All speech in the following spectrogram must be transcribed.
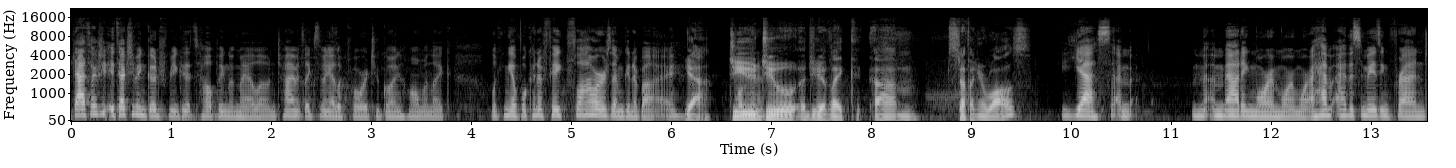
that's actually it's actually been good for me because it's helping with my alone time. It's like something I look forward to going home and like looking up what kind of fake flowers I'm gonna buy. Yeah. Do What you kind of- do? uh, Do you have like um, stuff on your walls? Yes, I'm. I'm adding more and more and more. I have I have this amazing friend,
